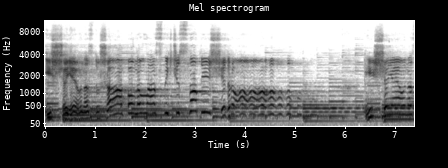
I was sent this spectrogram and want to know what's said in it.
і що є в нас душа повна власних чеснот і щедро, і що є у нас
